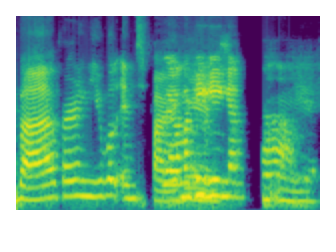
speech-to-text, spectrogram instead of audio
ba Parang you will inspire him. magiging ah, Mm. yes.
